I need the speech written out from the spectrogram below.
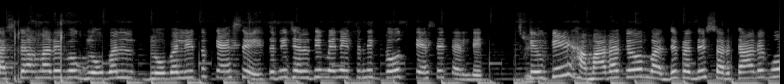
कस्टमर है वो ग्लोबल ग्लोबली तो कैसे? इतनी जल्दी मैंने इतनी ग्रोथ कैसे कर ली? क्योंकि हमारा जो मध्य प्रदेश सरकार है वो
